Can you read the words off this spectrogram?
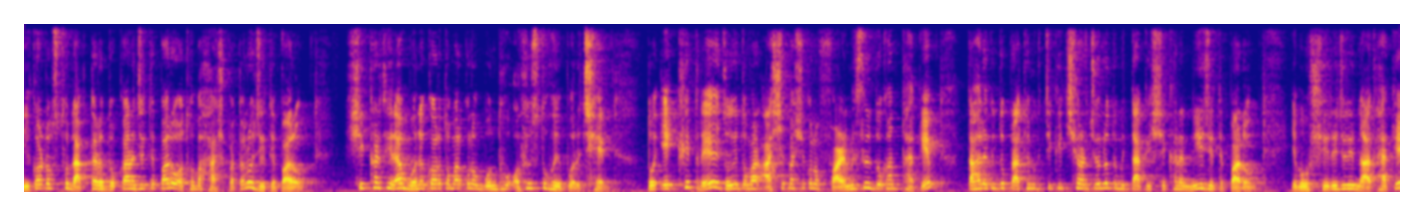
নিকটস্থ ডাক্তারের দোকানে যেতে পারো অথবা হাসপাতালেও যেতে পারো। শিক্ষার্থীরা, মনে করো তোমার কোনো বন্ধু অসুস্থ হয়ে পড়েছে। তো এক্ষেত্রে যদি তোমার আশেপাশে কোনো ফার্মেসির দোকান থাকে, তাহলে কিন্তু প্রাথমিক চিকিৎসার জন্য তুমি তাকে সেখানে নিয়ে যেতে পারো। এবং সেটি যদি না থাকে,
